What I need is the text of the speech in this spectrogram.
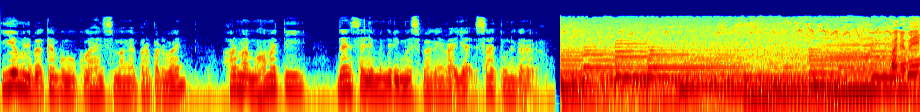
Ia melibatkan pengukuhan semangat perpaduan, hormat menghormati dan saling menerima sebagai rakyat satu negara. By the way,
